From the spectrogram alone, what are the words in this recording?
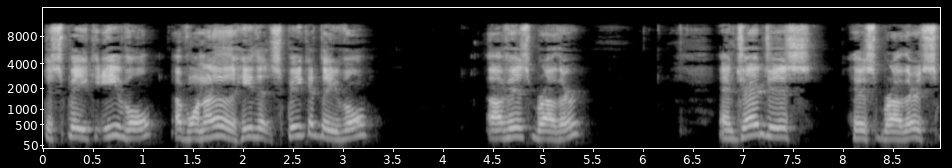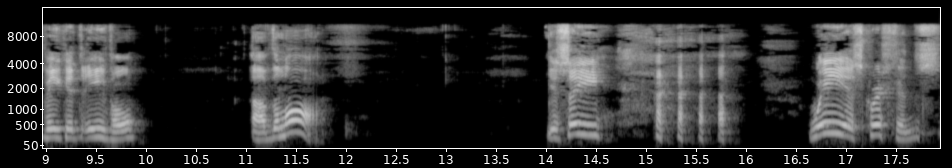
to speak evil of one another. He that speaketh evil of his brother and judges his brother speaketh evil of the law. You see, we as Christians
